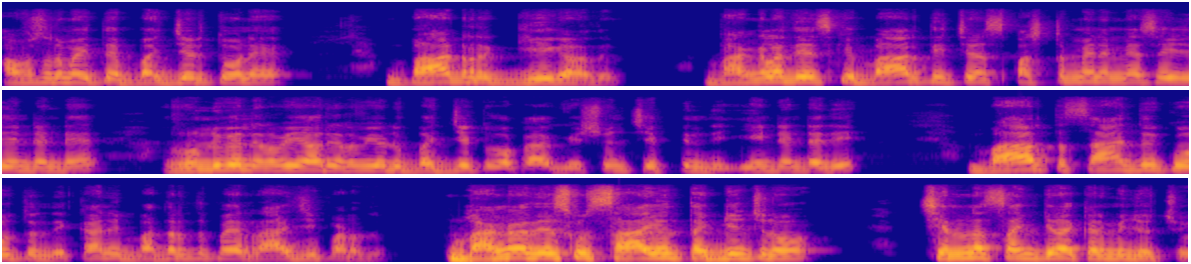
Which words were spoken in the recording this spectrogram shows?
అవసరమైతే బడ్జెట్ తోనే బార్డర్ గీయగలదు. బంగ్లాదేశ్కి భారత్ ఇచ్చిన స్పష్టమైన మెసేజ్ ఏంటంటే రెండు వేల ఇరవై ఆరు ఇరవై ఏడు బడ్జెట్ ఒక విషయం చెప్పింది. ఏంటంటే అది భారత శాంతిని కోరుతుంది కానీ భద్రతపై రాజీ పడదు. బంగ్లాదేశ్కు సాయం తగ్గించడం చిన్న సంఖ్యలో కనిపించవచ్చు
